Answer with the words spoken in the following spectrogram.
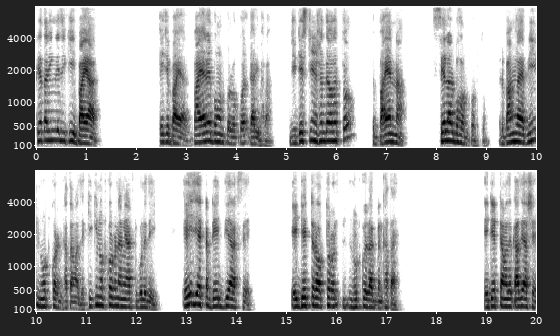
ক্রেতার ইংরেজি কি? বায়ার এই যে বায়ার বায়ারে বহন করল গাড়ি ভাড়া। যে ডেস্টিনেশন দেওয়া থাকতো বায়ার না সেলার বহন করতো। এটা বাংলায় আপনি নোট করেন খাতার মাঝে। কি কি নোট করবেন আমি আর একটু বলে দিই। এই যে একটা ডেট দিয়ে রাখছে, এই ডেটটার অর্থ নোট করে রাখবেন খাতায়। এই ডেটটা আমাদের কাজে আসে।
